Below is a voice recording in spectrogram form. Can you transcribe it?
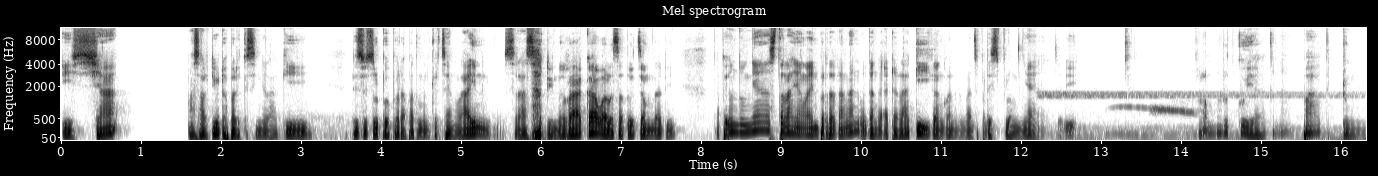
Isya Mas Aldi udah balik ke sini lagi. Disusul beberapa teman kerja yang lain serasa di neraka walau satu jam tadi. Tapi untungnya setelah yang lain berdatangan udah nggak ada lagi gangguan-gangguan seperti sebelumnya. Jadi kalau menurutku ya kenapa gedung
